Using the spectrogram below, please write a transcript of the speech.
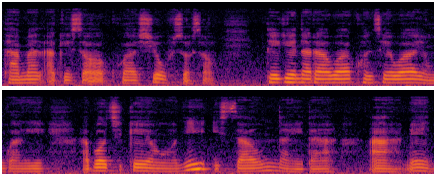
다만 악에서 구하시옵소서. 대개 나라와 권세와 영광이 아버지께 영원히 있사옵나이다. 아멘.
